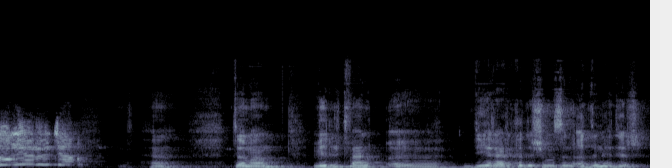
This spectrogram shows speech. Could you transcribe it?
donuyor hocam. Ha, tamam. Ve lütfen e, diğer arkadaşımızın adı nedir?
